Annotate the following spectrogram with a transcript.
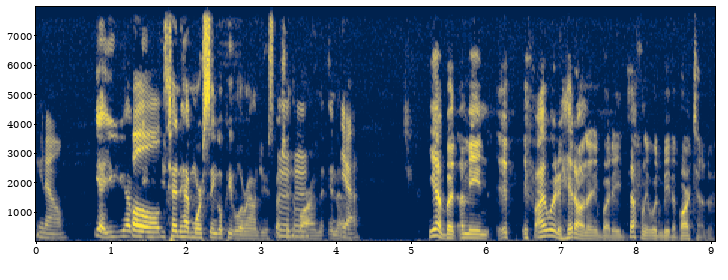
you know, Yeah, you, you have you, you tend to have more single people around you, especially at the Mhm. bar. In the, in the, yeah. Yeah, but I mean, if if I were to hit on anybody, definitely wouldn't be the bartender.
